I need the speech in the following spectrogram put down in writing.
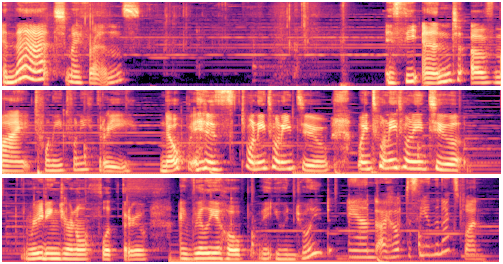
And that, my friends, is the end of my 2023. Nope, it is 2022. My 2022 reading journal flip through. I really hope that you enjoyed, and I hope to see you in the next one.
